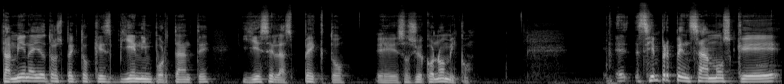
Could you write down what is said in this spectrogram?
también hay otro aspecto que es bien importante y es el aspecto eh, socioeconómico. Eh, siempre pensamos que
